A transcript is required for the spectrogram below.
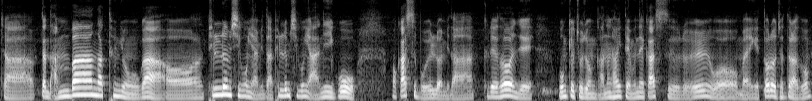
자, 일단 난방 같은 경우가 어, 필름 시공이 아닙니다. 필름 시공이 아니고 어, 가스 보일러입니다. 그래서 이제 원격 조정 가능하기 때문에 가스를 어, 만약에 떨어졌더라도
